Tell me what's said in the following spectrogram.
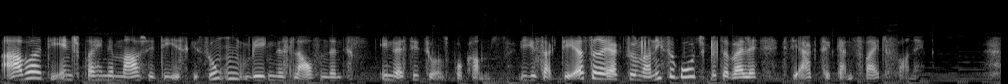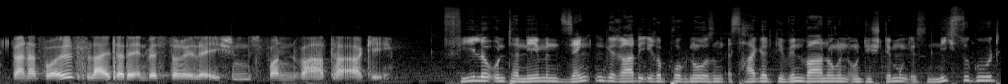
Aber die entsprechende Marge, die ist gesunken wegen des laufenden Investitionsprogramms. Wie gesagt, die erste Reaktion war nicht so gut. Mittlerweile ist die Aktie ganz weit vorne. Bernhard Wolf, Leiter der Investor Relations von Warta AG. Viele Unternehmen senken gerade ihre Prognosen, es hagelt Gewinnwarnungen und die Stimmung ist nicht so gut.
